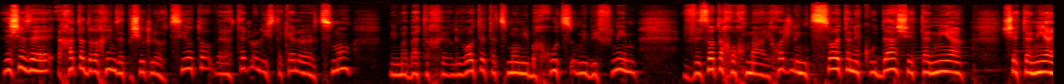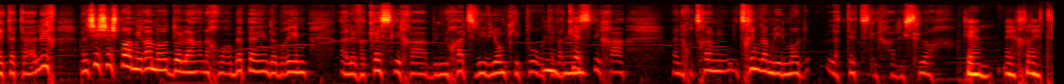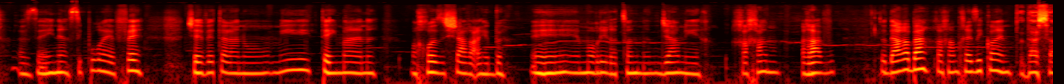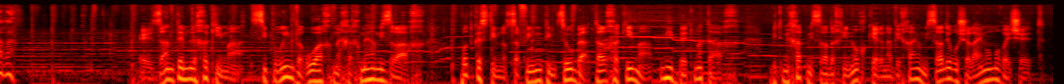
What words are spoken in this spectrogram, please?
יש איזה, אחת הדרכים זה פשוט להוציא אותו ולתת לו להסתכל על עצמו ממבט אחר, לראות את עצמו מבחוץ ומבפנים, וזאת החוכמה, היכולת למצוא את הנקודה שתניע, שתניע את התהליך. ואני חושב שיש פה אמירה מאוד גדולה, אנחנו הרבה פעמים מדברים על לבקש סליחה, במיוחד סביב יום כיפור, mm-hmm. תבקש סליחה, ואנחנו צריכים, צריכים גם ללמוד לתת סליחה, לסלוח. כן, בהחלט. אז הנה הסיפור היפה. שהבאת לנו מתימן, מחוז שרעב, אה, מורי רצון מנג'מי, חכם רב. תודה רבה, חכם חזי כהן. תודה, שרה. האזנתם לחכימה, סיפורים ורוח מחכמי המזרח. פודקאסטים נוספים תמצאו באתר חכימה מבית מטח, בתמיכת משרד החינוך, קרן אביחי ומשרד ירושלים ומורשת.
